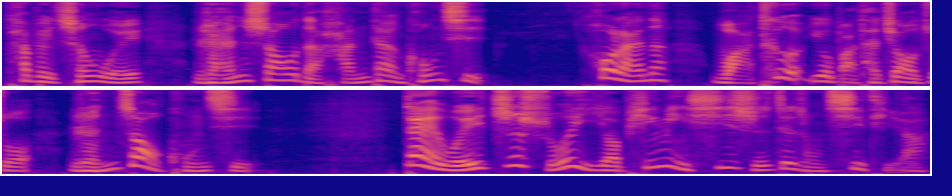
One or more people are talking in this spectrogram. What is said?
它被称为燃烧的含氮空气。后来呢，瓦特又把它叫做人造空气。戴维之所以要拼命吸食这种气体啊，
